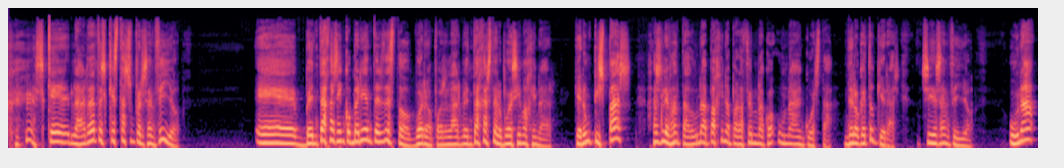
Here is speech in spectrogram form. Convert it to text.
es que la verdad es que está súper sencillo. Eh, ¿Ventajas e inconvenientes de esto? Bueno, pues las ventajas te lo puedes imaginar. Que en un pispás has levantado una página para hacer una, encuesta, de lo que tú quieras. Así de sencillo. Una,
